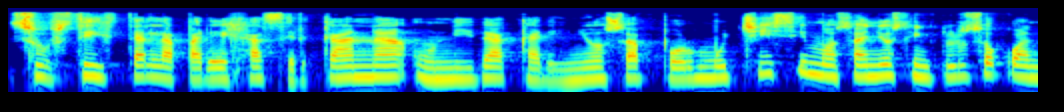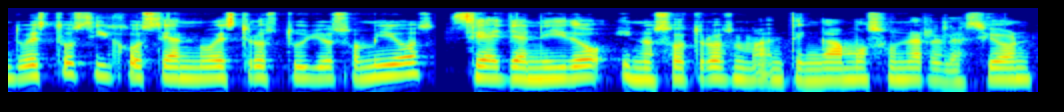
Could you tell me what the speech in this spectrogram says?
subsista la pareja cercana, unida, cariñosa por muchísimos años, incluso cuando estos hijos sean nuestros, tuyos o míos, se hayan ido y nosotros mantengamos una relación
